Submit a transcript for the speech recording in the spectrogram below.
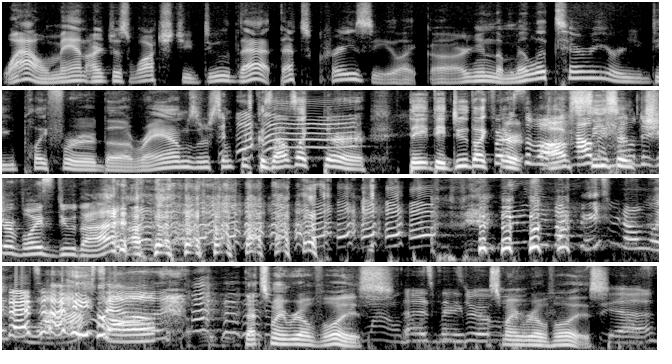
Wow, man, I just watched you do that. That's crazy. Like, uh, are you in the military or you, do you play for the Rams or something? Because that was like their they they do like First their of all, off how the season. hell did your voice do that? You see my face right now? I'm like, That's how he sounds. That's my real voice. Wow, that That's very real That's my real voice. Yeah.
